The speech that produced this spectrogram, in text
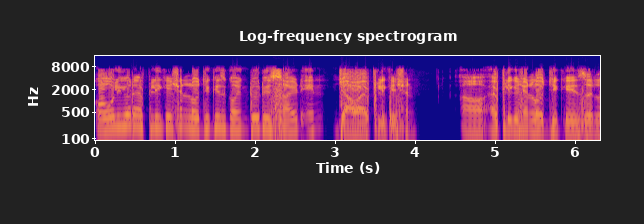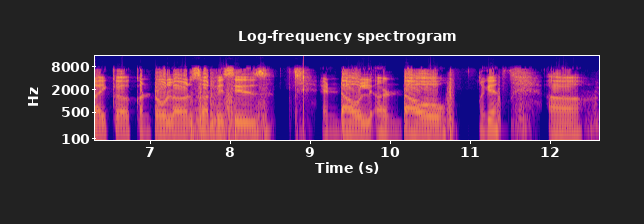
All your application logic is going to reside in java application. Uh, application logic is like uh, controller services and DAO, uh, DAO okay? Uh,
